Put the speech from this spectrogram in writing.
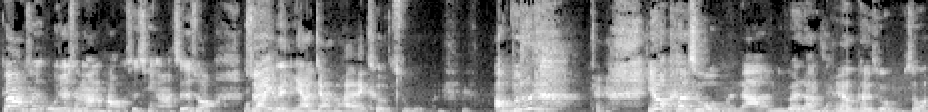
对啊，是我觉得是蛮好的事情啊。只是说，我刚以为你要讲说他在克诉我们哦，不是。对，也有客诉我们的啊，你不能这样讲。也有客诉我们说，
